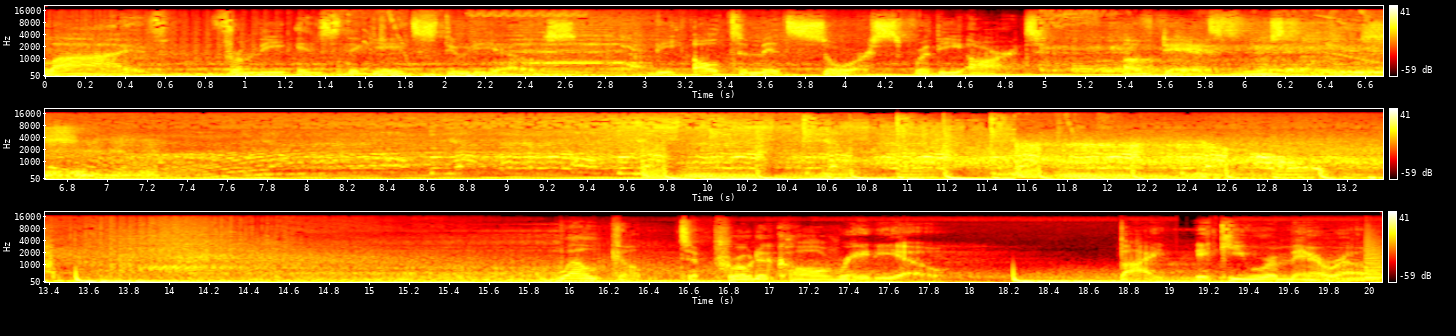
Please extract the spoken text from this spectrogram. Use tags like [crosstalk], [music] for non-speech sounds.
Live from the Instigate Studios, the ultimate source for the art of dance music. Welcome to Protocol Radio by Nicky Romero.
